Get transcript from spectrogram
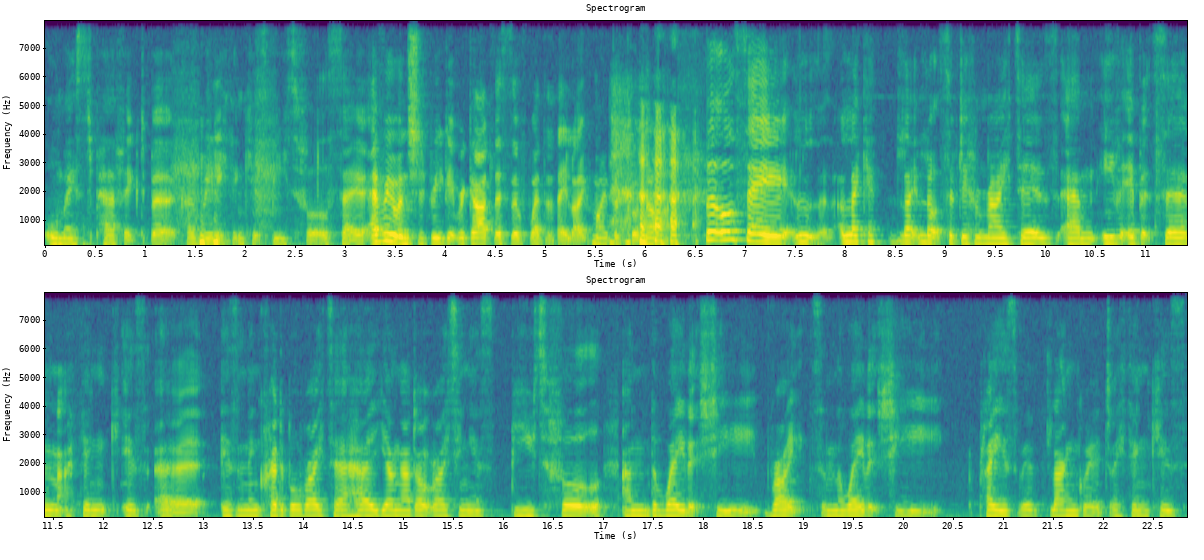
almost perfect book. I really think it's beautiful. So everyone should read it regardless of whether they like my book or not. but also like a, like lots of different writers. Um, Eva Ibbotson, I think, is a, is an incredible writer. Her young adult writing is beautiful, and the way that she writes and the way that she plays with language, I think, is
